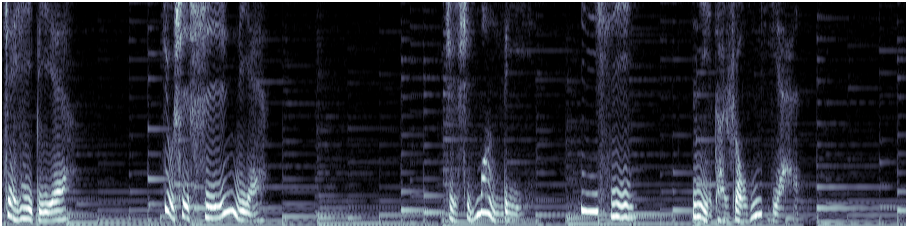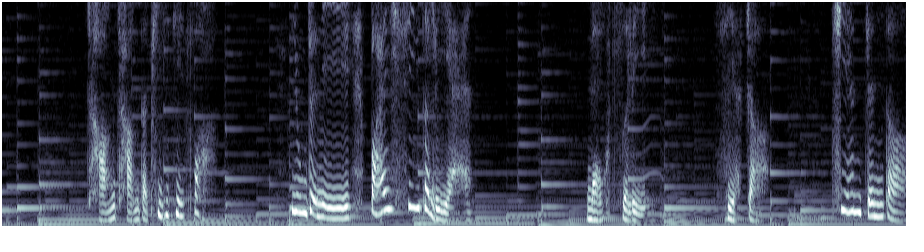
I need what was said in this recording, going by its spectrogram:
这一别。就是十年，只是梦里依稀你的容颜，长长的披肩发，拥着你白皙的脸，眸子里写着天真的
